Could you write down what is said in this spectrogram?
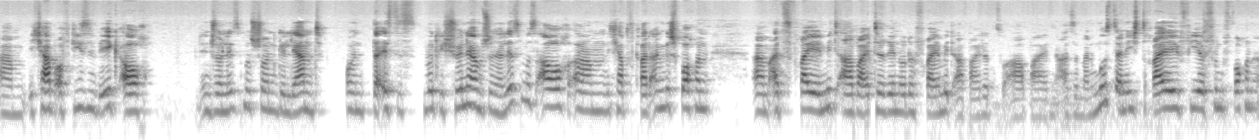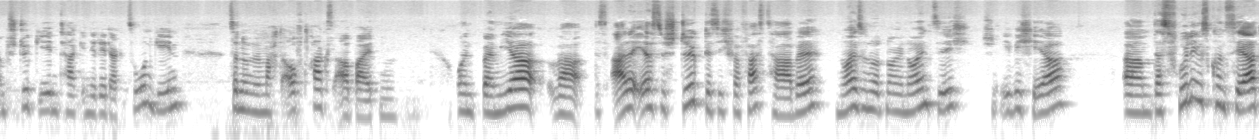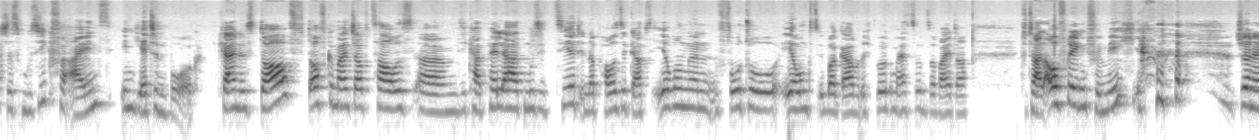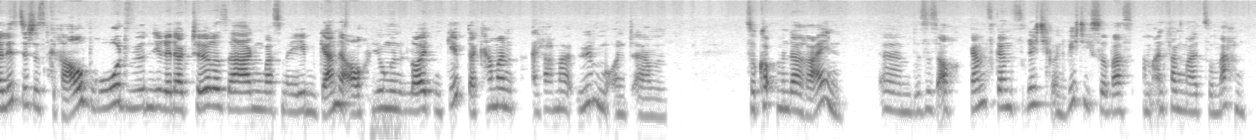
Ähm, ich habe auf diesem Weg auch den Journalismus schon gelernt und da ist es wirklich Schöne am Journalismus auch. Ähm, ich habe es gerade angesprochen, ähm, als freie Mitarbeiterin oder freie Mitarbeiter zu arbeiten. Also man muss da nicht drei, vier, fünf Wochen am Stück jeden Tag in die Redaktion gehen, sondern man macht Auftragsarbeiten. Und bei mir war das allererste Stück, das ich verfasst habe, 1999, schon ewig her, ähm, das Frühlingskonzert des Musikvereins in Jettenburg. Kleines Dorf, Dorfgemeinschaftshaus, ähm, die Kapelle hat musiziert, in der Pause gab es Ehrungen, Foto, Ehrungsübergabe durch Bürgermeister und so weiter. Total aufregend für mich. journalistisches Graubrot, würden die Redakteure sagen, was man eben gerne auch jungen Leuten gibt. Da kann man einfach mal üben und ähm, so kommt man da rein. Ähm, das ist auch ganz, ganz richtig und wichtig, sowas am Anfang mal zu machen.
